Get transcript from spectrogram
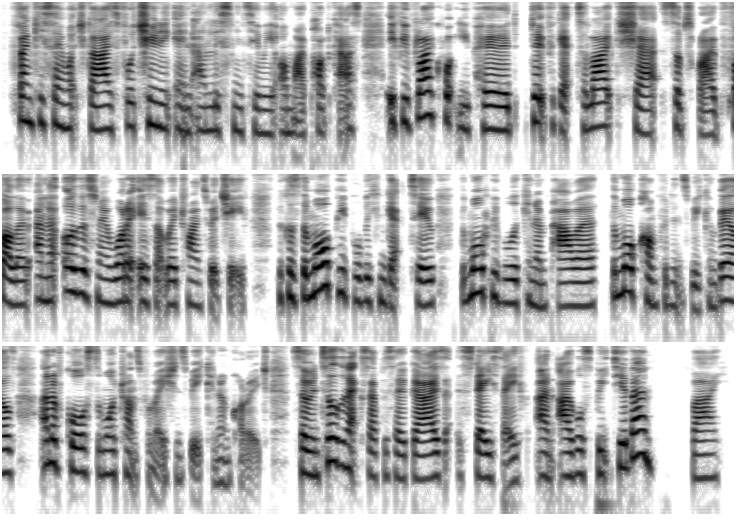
Thank you so much, guys, for tuning in and listening to me on my podcast. If you've liked what you've heard, don't forget to like, share, subscribe, follow, and let others know what it is that we're trying to achieve. Because the more people we can get to, the more people we can empower, the more confidence we can build, and of course, the more transformations we can encourage. So until the next episode, guys, stay safe, and I will speak to you then. Bye.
